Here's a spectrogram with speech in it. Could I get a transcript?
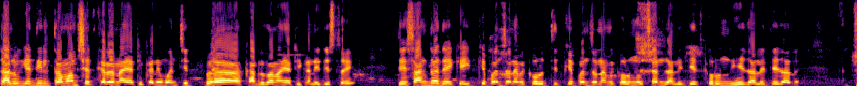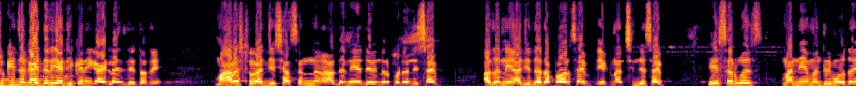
तालुक्यातील तमाम शेतकऱ्यांना या ठिकाणी वंचित करताना या ठिकाणी दिसतोय. ते सांगतात आहे की इतके पंचनामे करू तितके पंचनामे करून नुकसान झाले तेच करून हे झाले ते झालं. चुकीचं काहीतरी या ठिकाणी गाईडलाईन्स देतात आहे. महाराष्ट्र राज्य शासन आदरणीय देवेंद्र फडणवीस साहेब आदरणीय अजितदादा पवार साहेब एकनाथ शिंदे साहेब हे सर्व माननीय मंत्री महोदय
